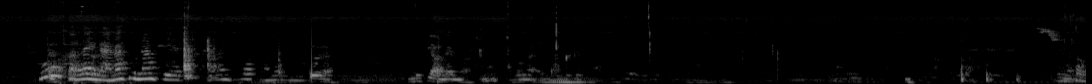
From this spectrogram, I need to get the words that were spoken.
โอ้มาเลยเฮ้ยพี่โยเอาผมจะกี่ได้เออกี่ได้จะไปกี่ได้เออกี่มาดิเต้พันนี่กี่ได้เออกี่มาดิเต้กลับมา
